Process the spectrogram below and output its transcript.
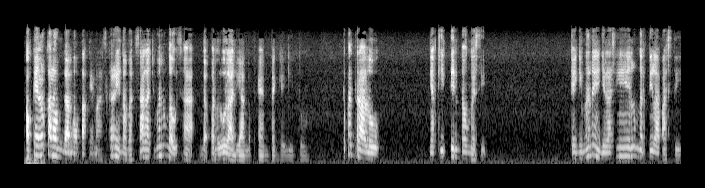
oke okay, lu kalau nggak mau pakai masker ya nggak masalah cuman lu nggak usah nggak perlu lah dianggap enteng kayak gitu. Itu kan terlalu nyakitin tau gak sih? Kayak gimana ya jelasnya lu ngerti lah pasti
